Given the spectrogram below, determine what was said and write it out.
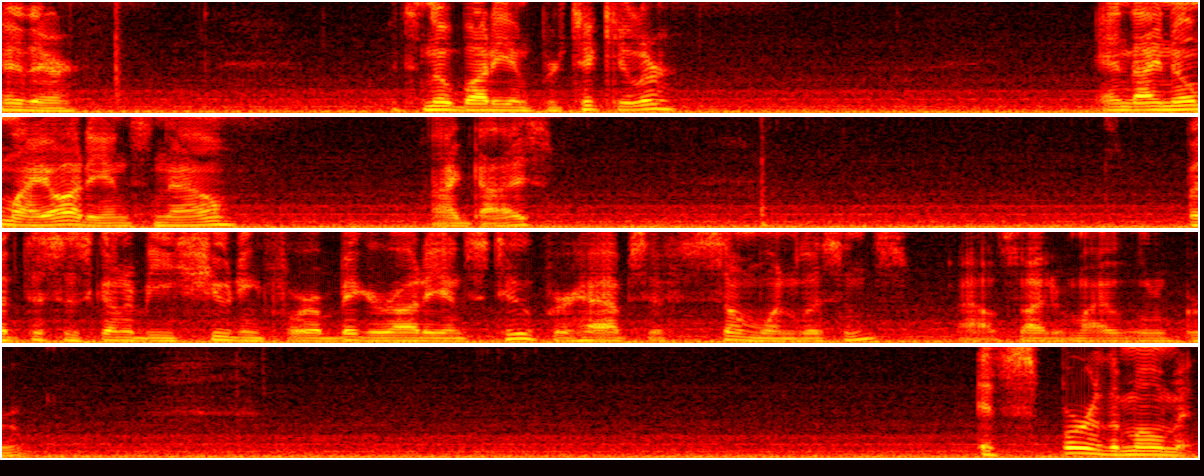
Hey there. It's nobody in particular. And I know my audience now. Hi, guys. But this is going to be shooting for a bigger audience too, perhaps, if someone listens outside of my little group. It's spur of the moment,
